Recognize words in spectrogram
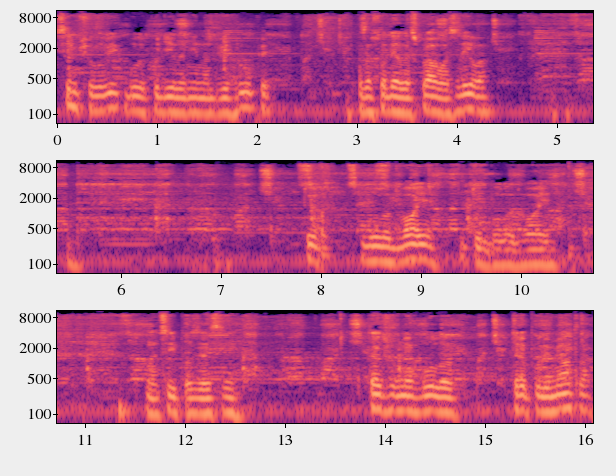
Сім чоловік були поділені на дві групи. Заходили справа зліва. Тут було двоє, і тут було двоє на цій позиції. Також в них було три пулемета.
